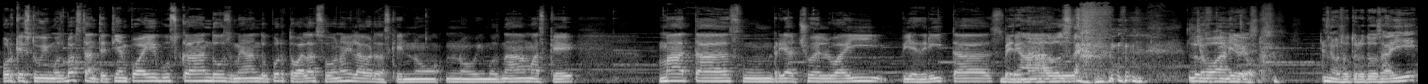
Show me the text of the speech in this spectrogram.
Porque estuvimos bastante tiempo ahí buscando, husmeando por toda la zona y la verdad es que no, no vimos nada más que matas, un riachuelo ahí, piedritas, Venados. venados. Los Joan y yo. Nosotros dos ahí.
